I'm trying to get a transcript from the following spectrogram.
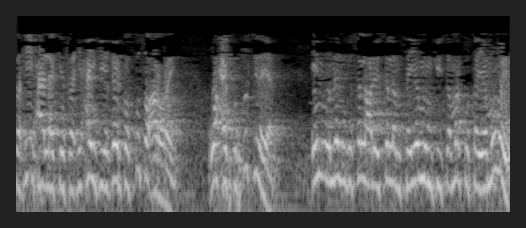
saxiixa laakiin saxiixaynka iyo keyrkood ku soo arooray waxay ku tusinayaan inuu nebigu sal lla alay wasalam tayamumkiisa markuu tayamumayo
